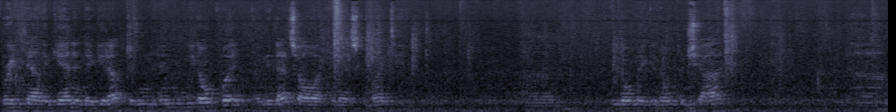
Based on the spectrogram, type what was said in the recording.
break down again, and they get up, and, and we don't quit. I mean, that's all I can ask of my team. Um, We don't make an open shot. Um,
